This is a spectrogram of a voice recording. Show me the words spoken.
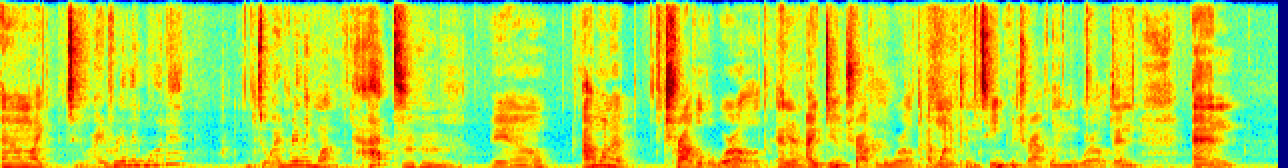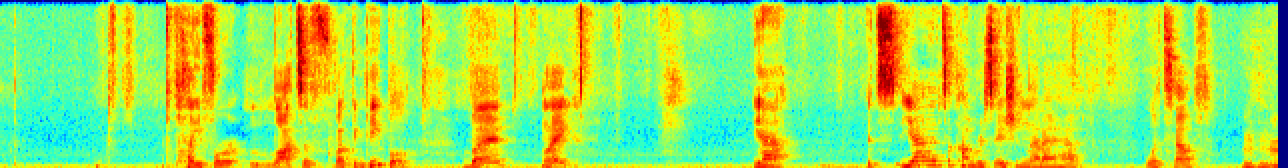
And i'm like do i really want it? Do i really want that? Mm-hmm. You know i want to travel the world and Yeah. i do travel the world i want to continue traveling the world and and play for lots of fucking people. But like yeah. It's yeah, it's a conversation that I have with self. Mm-hmm.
